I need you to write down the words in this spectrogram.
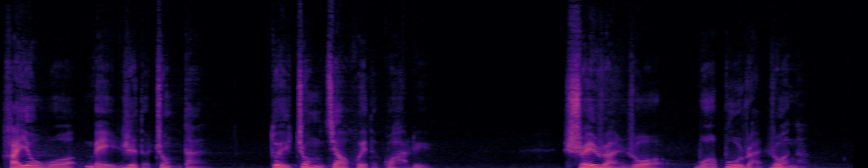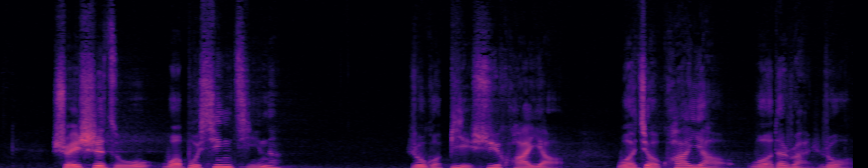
还有我每日的重担，对众教会的挂虑。谁软弱，我不软弱呢？谁失足，我不心急呢？如果必须夸耀，我就夸耀。我的软弱，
